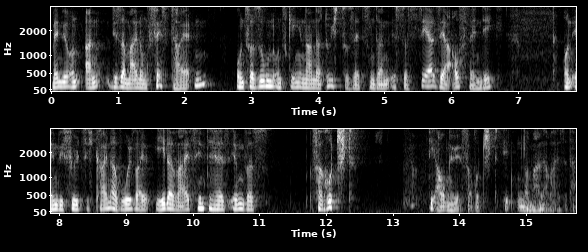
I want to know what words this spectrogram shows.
Wenn wir an dieser Meinung festhalten und versuchen, uns gegeneinander durchzusetzen, dann ist das sehr, sehr aufwendig und irgendwie fühlt sich keiner wohl, weil jeder weiß, hinterher ist irgendwas verrutscht die Augenhöhe verrutscht normalerweise dann.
